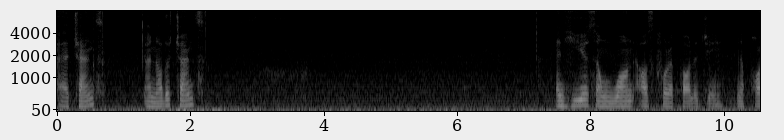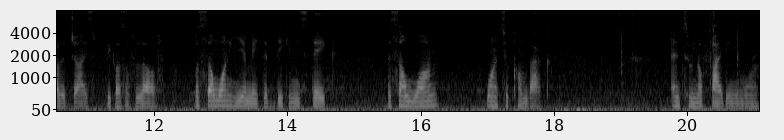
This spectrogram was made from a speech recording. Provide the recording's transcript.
a chance, another chance. And here someone asked for apology and apologize because of love. But someone here made a big mistake. That someone wanted to come back and to not fight anymore.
